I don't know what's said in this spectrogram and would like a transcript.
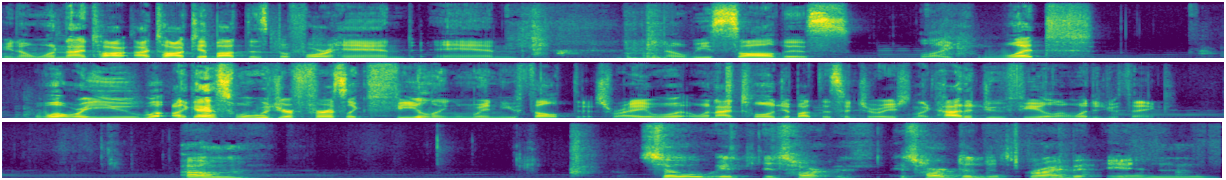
you know, when I talk, I talked to you about this beforehand, and you know, we saw this. Like what what were you what, I guess what was your first like feeling when you felt this, right? When I told you about the situation, like how did you feel and what did you think? Um so it, it's hard it's hard to describe it in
